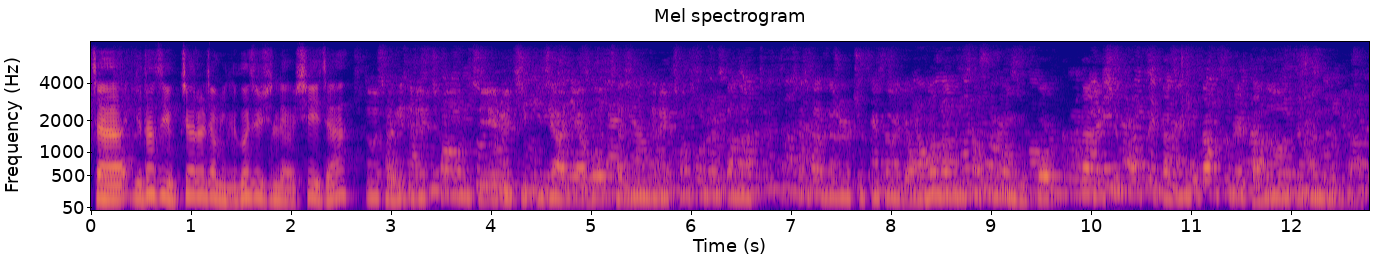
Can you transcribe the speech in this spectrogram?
자, 유다서 6절을 좀 읽어주실래요? 시작. 또 자기들의 처음 지혜를 지키지 아니하고 자신들의 처소를 떠나 천사들을 주께서 영원한 사슬로 묶어 끝날의 심판 때까지 흑암 속에 가둬 주셨느니라.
